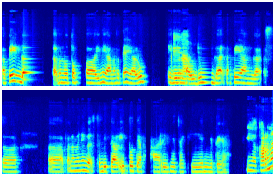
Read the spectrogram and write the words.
tapi nggak menutup eh, ini ya maksudnya ya lu ingin Iya. tahu juga tapi yang nggak se eh, apa namanya nggak sedetail itu tiap hari ngecekin gitu ya Iya, karena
